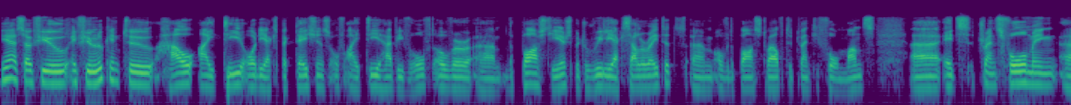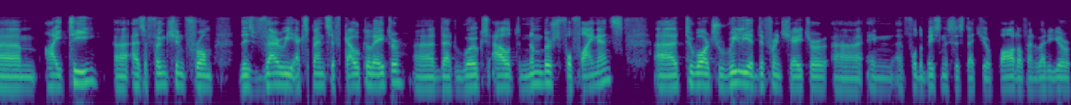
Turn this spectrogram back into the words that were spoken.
Yeah, so if you if you look into how IT or the expectations of IT have evolved over um, the past years, but really accelerated um, over the past 12 to 24 months, uh, it's transforming um, IT uh, as a function from this very expensive calculator uh, that works out numbers for finance uh, towards really a differentiator uh, in uh, for the businesses that you're part of and whether you're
